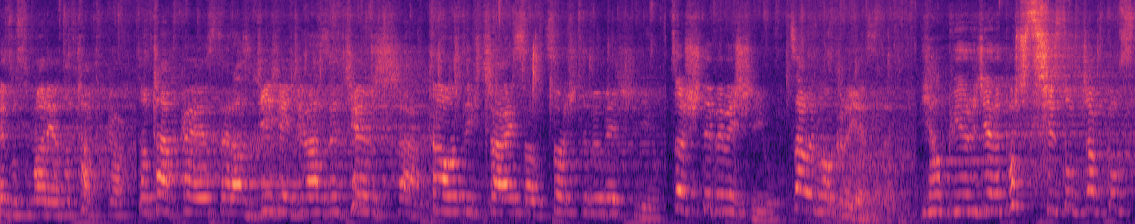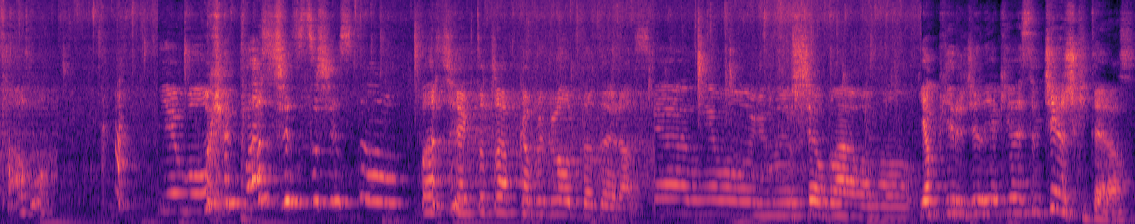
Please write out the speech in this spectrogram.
Jezus Maria, to czapka. To czapka jest teraz 10 razy cięższa. Chaotic Chison, coś ty wymyślił. Coś ty wymyślił. Cały mokry jestem. Ja pierdzielę, patrz co się z tą czapką stało. Nie mogę, patrzcie co się stało. Patrzcie jak to czapka wygląda teraz. Nie, no nie mogę, no już się oblałem, no. Ja pierdzielę jak ja jestem ciężki teraz.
